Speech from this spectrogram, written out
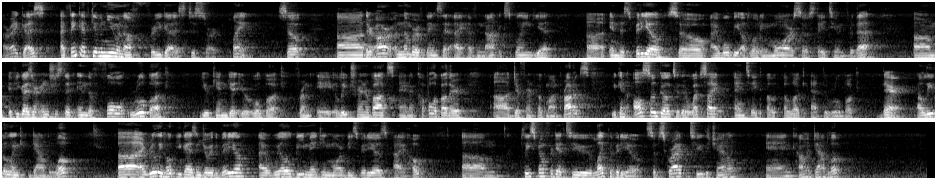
Alright guys, I think I've given you enough for you guys to start playing. So, uh, there are a number of things that I have not explained yet uh, in this video, so I will be uploading more, so stay tuned for that. Um, if you guys are interested in the full rulebook, you can get your rulebook from a Elite Trainer box and a couple of other uh, different Pokemon products. You can also go to their website and take a, a look at the rulebook there. I'll leave a link down below. Uh, I really hope you guys enjoy the video. I will be making more of these videos, I hope. Um, please don't forget to like the video, subscribe to the channel, and comment down below.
